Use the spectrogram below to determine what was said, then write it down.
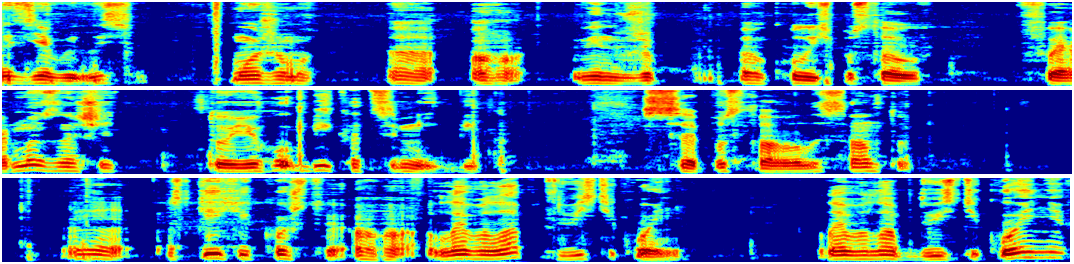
ми з'явилися. Можемо. А, ага, він вже колись поставив ферму, значить, то його бік, а це мій бік. Все, поставили Санту. Ну, скільки коштує? Ага, левел ап 200 коїнів. Левел ап 200 коїнів.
